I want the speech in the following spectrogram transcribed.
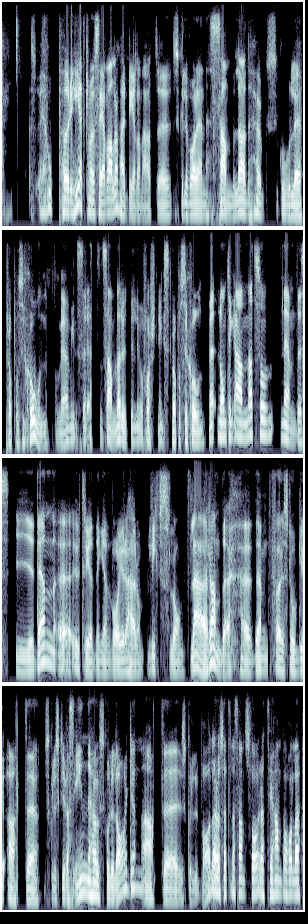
hophörighet kan man säga av alla de här delarna. Att eh, det skulle vara en samlad högskoleproposition om jag minns det rätt. En samlad utbildning och forskningsproposition. Men någonting annat som nämndes i den eh, utredningen var ju det här om livslångt lärande. Eh, den föreslog ju att det skulle skrivas in i högskolelagen att det skulle vara lärosätenas ansvar att tillhandahålla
